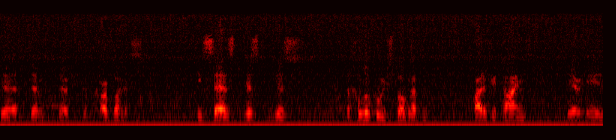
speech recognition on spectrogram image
the, the, the, the carbonis. He says there's, there's the chalukah we've spoken about quite a few times. There is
